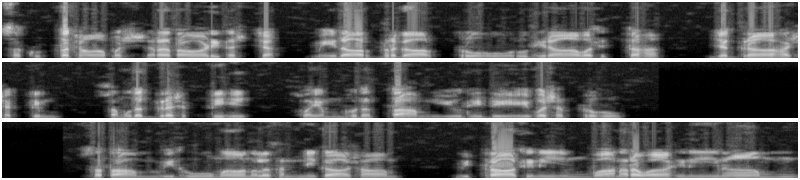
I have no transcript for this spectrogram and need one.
स कृत्तचापः शरताडितश्च मेदार्द्रगार्त्रो रुधिरावसिक्तः। जग्राहशक्तिम् समुदग्रशक्तिः। स्वयम्भुदत्ताम् युधि देवशत्रुः सताम् विधूमानलसन्निकाशाम् वित्रासिनीम् वानरवाहिनीनाम्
